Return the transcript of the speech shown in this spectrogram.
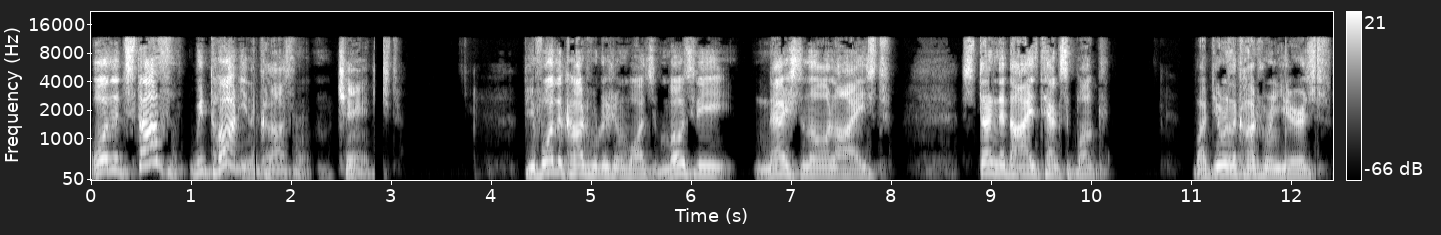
All the stuff we taught in the classroom changed. Before the Cultural Revolution was mostly nationalized, standardized textbook. But during the cultural years,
